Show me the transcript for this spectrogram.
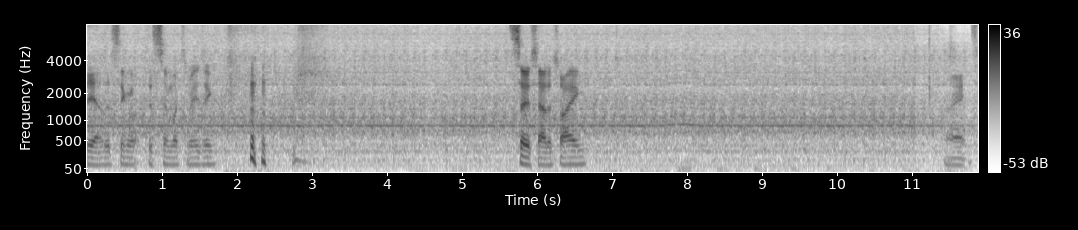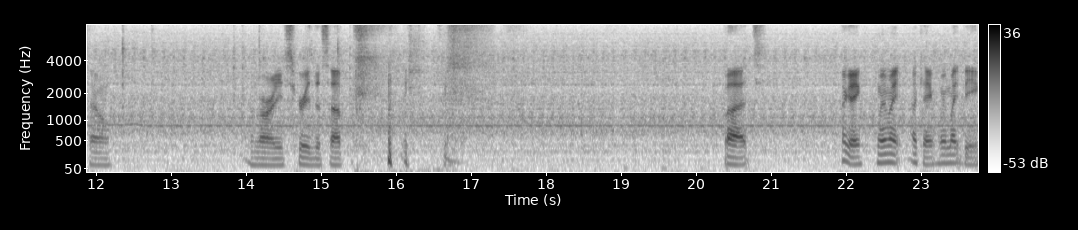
yeah, this thing, this sim looks amazing. so satisfying. Alright, so I've already screwed this up. but okay, we might okay, we might be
